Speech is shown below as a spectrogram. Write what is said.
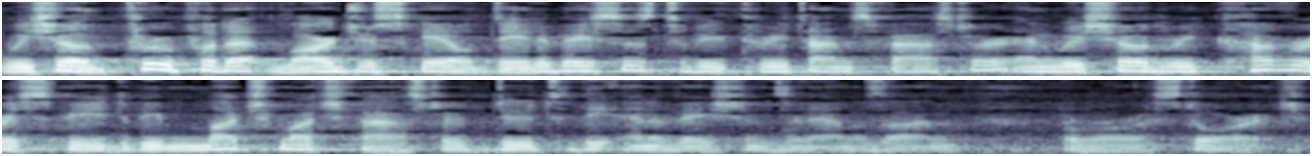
We showed throughput at larger scale databases to be three times faster, and we showed recovery speed to be much, much faster due to the innovations in Amazon Aurora Storage.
